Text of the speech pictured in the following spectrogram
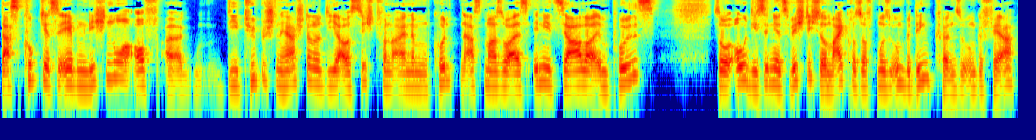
das guckt jetzt eben nicht nur auf äh, die typischen Hersteller, die aus Sicht von einem Kunden erstmal so als initialer Impuls so, oh, die sind jetzt wichtig, so Microsoft muss unbedingt können, so ungefähr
